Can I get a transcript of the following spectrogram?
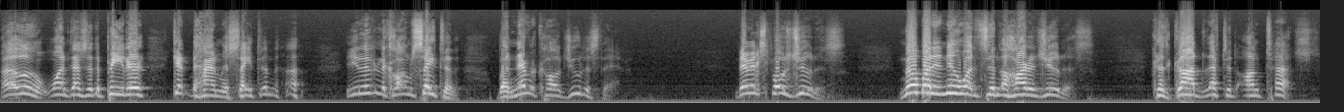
Hallelujah. One time said to Peter, Get behind me, Satan. he literally called him Satan, but never called Judas that. Never exposed Judas. Nobody knew what's in the heart of Judas because God left it untouched.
